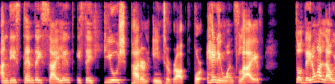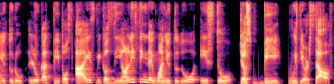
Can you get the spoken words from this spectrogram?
And this 10 day silence is a huge pattern interrupt for anyone's life. So they don't allow you to look at people's eyes because the only thing they want you to do is to just be with yourself.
